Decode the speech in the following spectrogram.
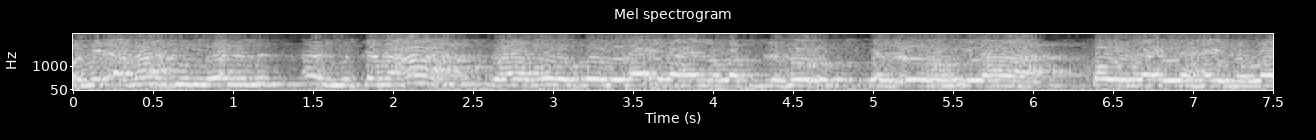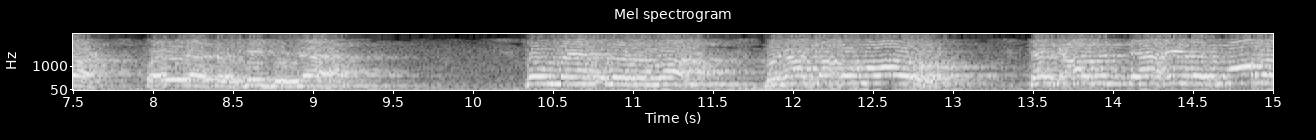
وفي الأماكن والمجتمعات ويقول قولوا لا إله إلا الله تفلحون يدعوهم إلى قول لا إله إلا الله وإلى توحيد الله. ثم يا عباد الله. هناك أمور تجعل الداعي مجبورا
